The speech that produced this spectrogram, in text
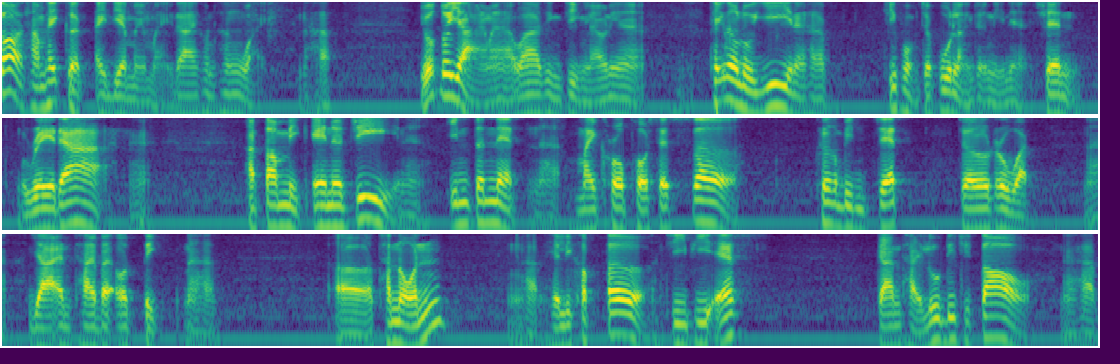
ก็ทำให้เกิดไอเดียใหม่ ๆ ได้ค่อนข้างไหวนะครับ ยกตัวอย่างนะครับว่าจริง ๆ แล้วเนี่ยเทคโนโลยีนะครับที่ผมจะพูดหลังจากนี้เนี่ยเช่นเรดาร์นะฮะ atomic energy นะอินเทอร์เน็ตนะไมโครโปรเซสเซอร์เครื่องบินเจ็ตจรวดนะยา antibiotic นะครับถนนนะครับเฮลิคอปเตอร์ GPS การถ่ายรูปดิจิตอลนะครับ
